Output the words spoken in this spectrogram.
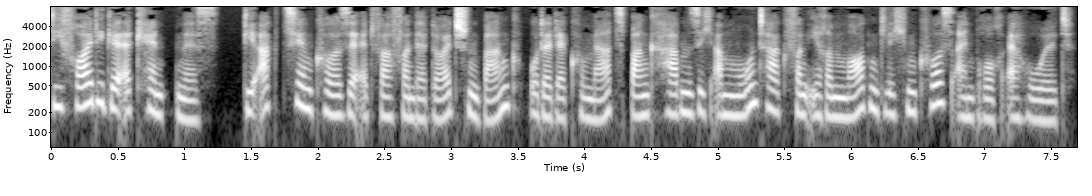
Die freudige Erkenntnis, die Aktienkurse etwa von der Deutschen Bank oder der Commerzbank haben sich am Montag von ihrem morgendlichen Kurseinbruch erholt.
